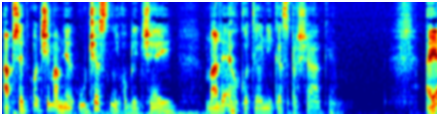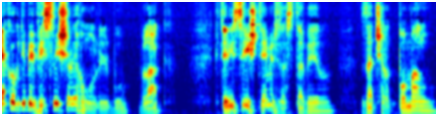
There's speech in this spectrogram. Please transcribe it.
a před očima měl účastný obličej mladého kotelníka s pršákem. A jako kdyby vyslyšel jeho modlitbu, vlak, který se již téměř zastavil, začal pomalu,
